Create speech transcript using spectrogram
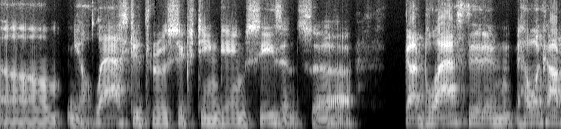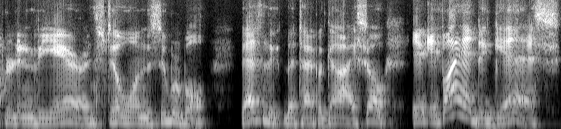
Um, you know, lasted through 16 game seasons. Uh, got blasted and helicoptered into the air and still won the Super Bowl. That's the, the type of guy. So if, if I had to guess,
